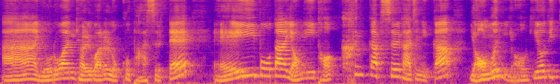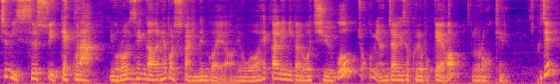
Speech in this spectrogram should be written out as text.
아 이러한 결과를 놓고 봤을 때 a보다 0이 더 큰 값을 가지니까 0은 여기 어디쯤 있을 수 있겠구나 이런 생각을 해볼 수가 있는 거예요. 요거 헷갈리니까 요거 지우고 조금 연장해서 그려볼게요. 요렇게 그지?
